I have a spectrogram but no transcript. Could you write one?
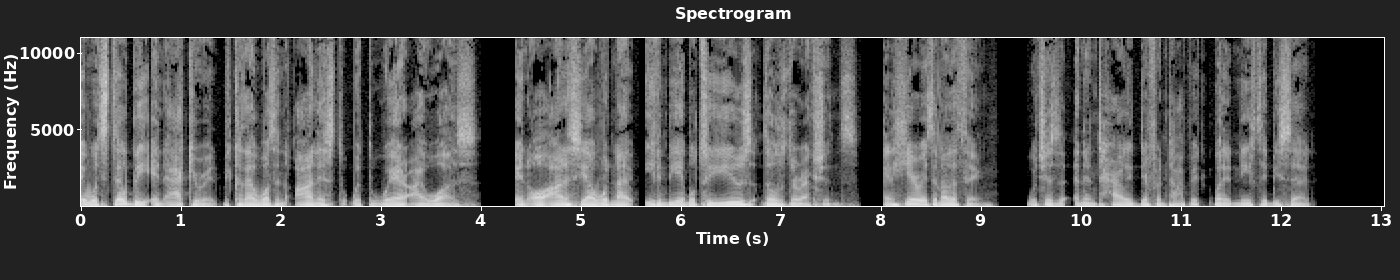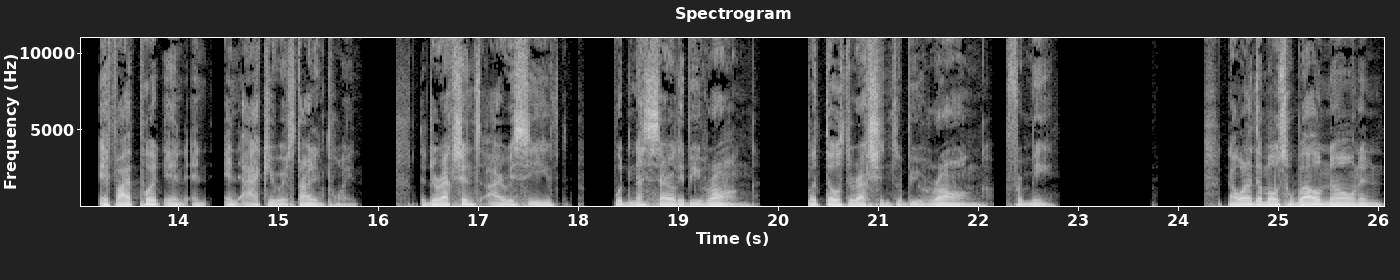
It would still be inaccurate because I wasn't honest with where I was. In all honesty, I would not even be able to use those directions. And here is another thing which is an entirely different topic, but it needs to be said. If I put in an inaccurate starting point, the directions I received wouldn't necessarily be wrong, but those directions would be wrong for me. Now, one of the most well known and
